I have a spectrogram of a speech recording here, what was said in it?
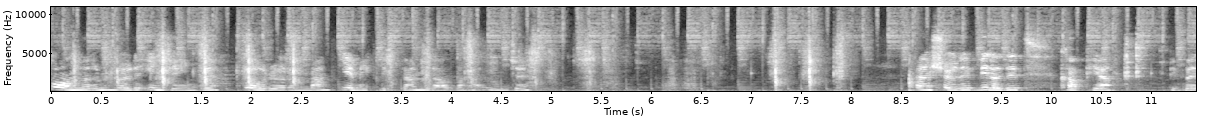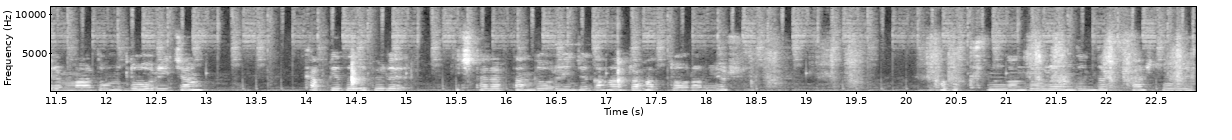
Soğanlarımı böyle ince ince doğruyorum ben. Yemeklikten biraz daha ince. Ben şöyle bir adet kapya biberim vardı. Onu doğrayacağım. Kapyaları böyle iç taraftan doğrayınca daha rahat doğranıyor. Kabuk kısmından doğrandığında sert oluyor.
